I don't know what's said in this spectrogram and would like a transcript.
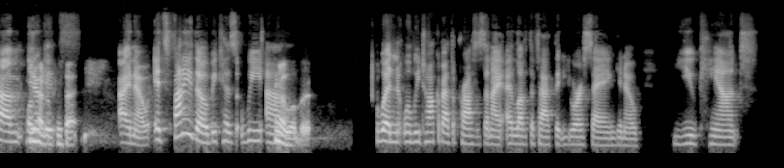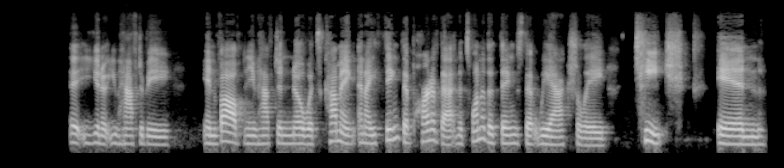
Um, One hundred percent. I know it's funny though because we. Um, I love it. When when we talk about the process, and I, I love the fact that you're saying, you know, you can't, eh, you know, you have to be involved and you have to know what's coming. And I think that part of that, and it's one of the things that we actually teach in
